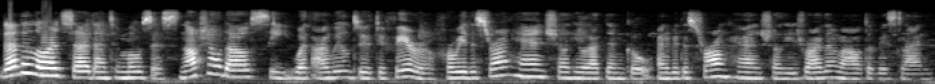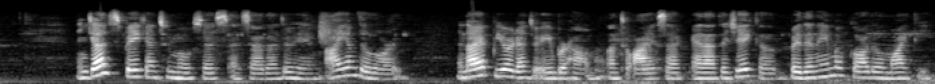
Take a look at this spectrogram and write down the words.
Then the Lord said unto Moses, Now shalt thou see what I will do to Pharaoh, for with a strong hand shall he let them go, and with a strong hand shall he drive them out of his land. And God spake unto Moses, and said unto him, I am the Lord. And I appeared unto Abraham, unto Isaac, and unto Jacob, by the name of God Almighty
